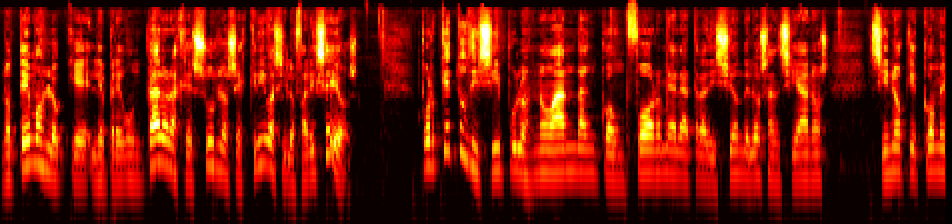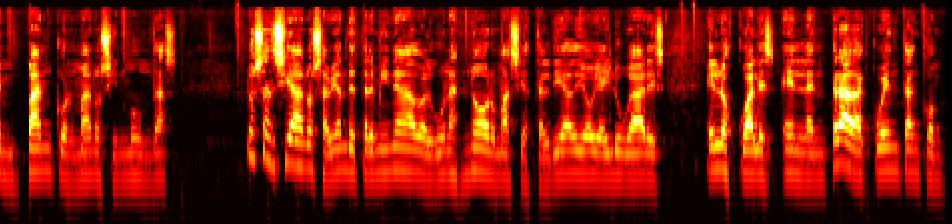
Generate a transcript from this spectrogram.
Notemos lo que le preguntaron a Jesús los escribas y los fariseos. ¿por qué tus discípulos no andan conforme a la tradición de los ancianos, sino que comen pan con manos inmundas? Los ancianos habían determinado algunas normas y hasta el día de hoy hay lugares en los cuales en la entrada cuentan con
